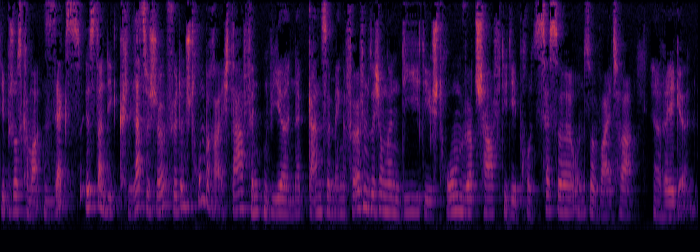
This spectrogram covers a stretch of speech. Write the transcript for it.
Die Beschlusskammer 6 ist dann die klassische für den Strombereich. Da finden wir eine ganze Menge Veröffentlichungen, die die Stromwirtschaft, die die Prozesse und so weiter regeln.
